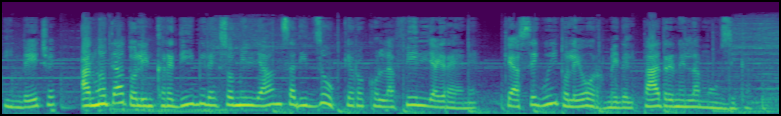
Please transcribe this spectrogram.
invece, ha notato l'incredibile somiglianza di Zucchero con la figlia Irene, che ha seguito le orme del padre nella musica.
